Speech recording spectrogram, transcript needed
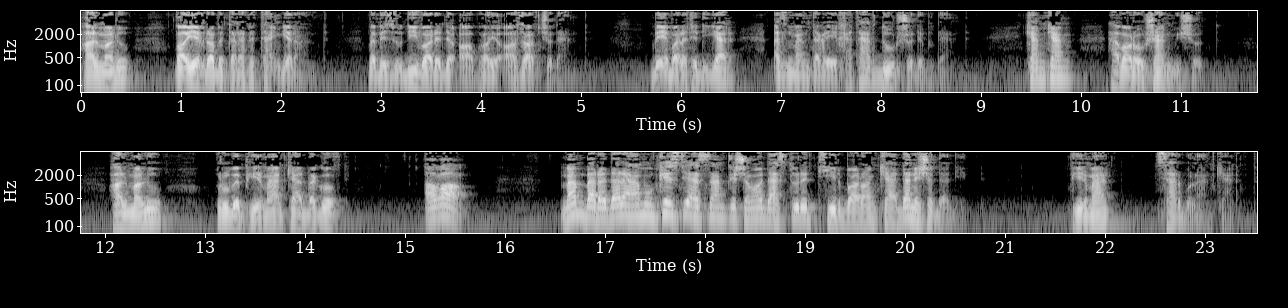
هالمالو قایق را به طرف تنگه راند و به زودی وارد آبهای آزاد شدند. به عبارت دیگر از منطقه خطر دور شده بودند. کم کم هوا روشن می‌شد. هالمالو رو به پیرمرد کرد و گفت آقا من برادر همون کسی هستم که شما دستور تیرباران کردنشو دادید. پیرمرد سر بلند کرد.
